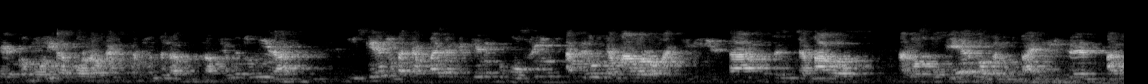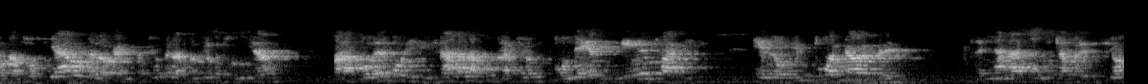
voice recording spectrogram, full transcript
eh, promovida por la Organización de las Naciones Unidas, y que es una campaña que tiene como fin hacer un llamado a los activistas, hacer un llamado a los gobiernos de los países, a los asociados de la Organización de las Naciones Unidas para poder movilizar a la población, poner énfasis en lo que tú acabas con mucha precisión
